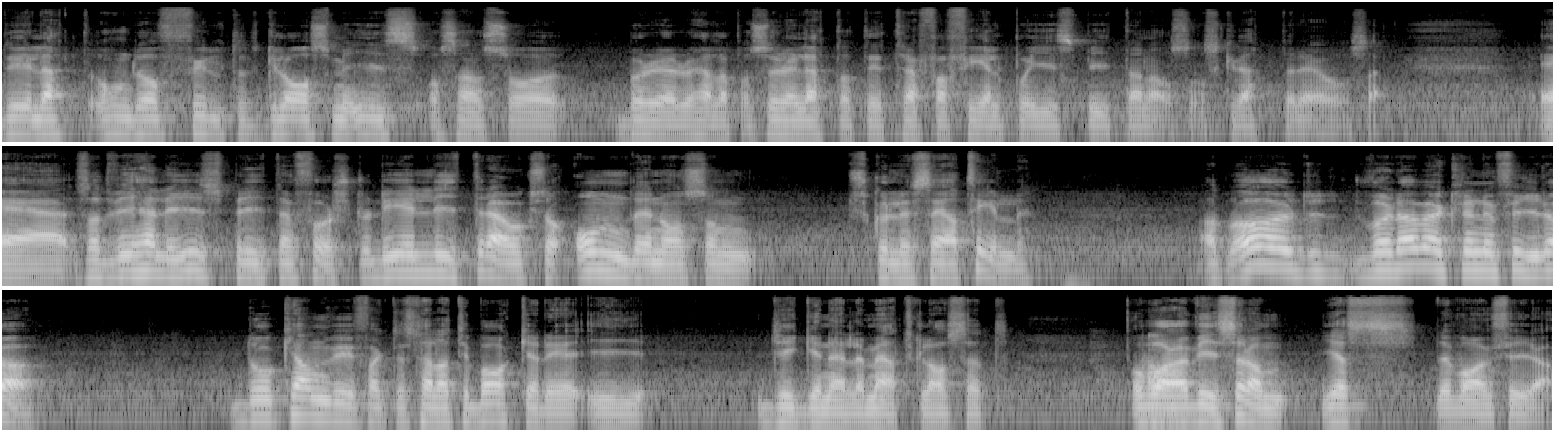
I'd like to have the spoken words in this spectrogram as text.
det är lätt om du har fyllt ett glas med is och sen så börjar du hälla på så är det lätt att det träffar fel på isbitarna och så skvätter det och så här. Eh, så att vi häller i spriten först och det är lite där också om det är någon som skulle säga till att "Åh, du- var det där verkligen en fyra? Då kan vi faktiskt hälla tillbaka det i jiggen eller mätglaset och Ja. bara visa dem, yes, det var en fyra.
